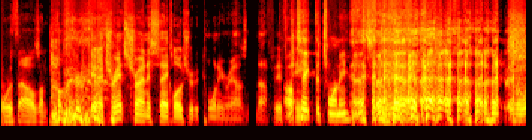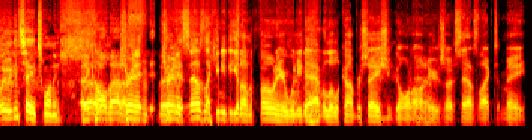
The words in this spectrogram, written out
Four thousand Okay, now Trent's trying to say closer to 20 rounds, not 15. I'll take the 20. That's, uh, well, we can say 20. They call that a Trent. f- it- Trent, ca- it sounds like you need to get on the phone here. We need to have a little conversation going on Yeah. here. Is what it sounds like to me.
